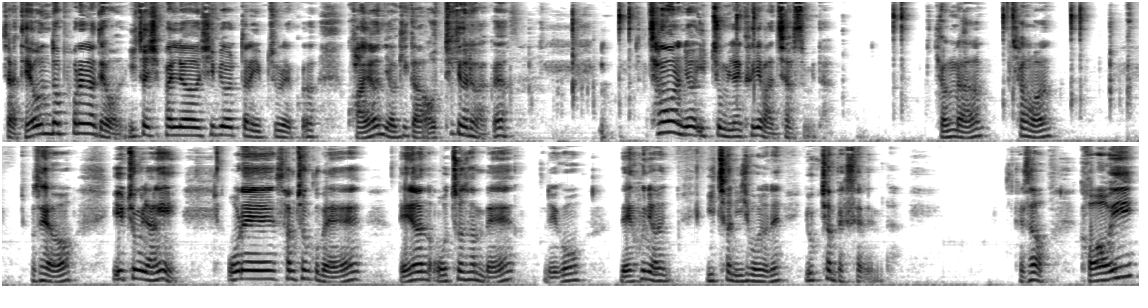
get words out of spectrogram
자, 대원도 포레나 대원 2018년 12월 달에 입주를 했고요. 과연 여기가 어떻게 흘러갈까요? 창원은요, 입주 물량이 크게 많지 않습니다. 경남, 창원, 보세요. 입주 물량이 올해 3,900, 내년 5,300, 그리고 내후년 2025년에 6,100세대입니다. 그래서 거의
